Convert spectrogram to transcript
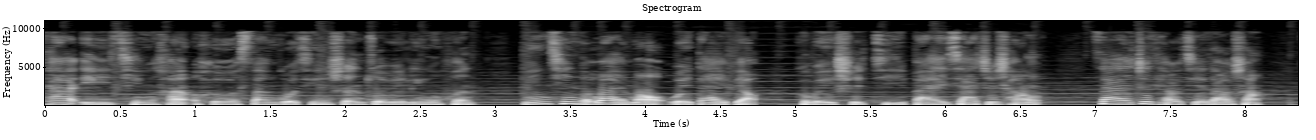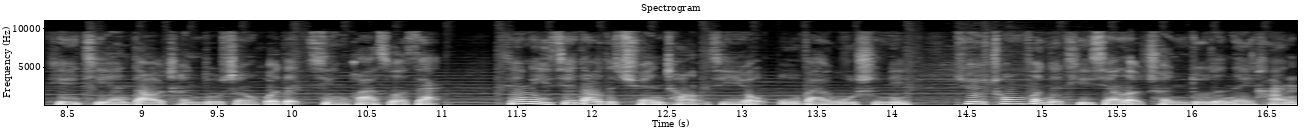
它以秦汉和三国精神作为灵魂，明清的外貌为代表，可谓是集百家之长。在这条街道上。可以体验到成都生活的精华所在。锦里街道的全长仅有五百五十米，却充分的体现了成都的内涵。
